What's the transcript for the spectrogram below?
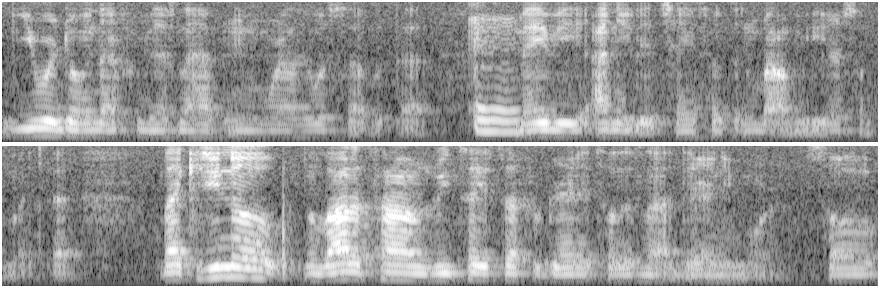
you were doing that for me, that's not happening anymore. Like what's up with that? Mm-hmm. Maybe I need to change something about me or something like that. Like, cause you know, a lot of times we take stuff for granted till it's not there anymore. So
